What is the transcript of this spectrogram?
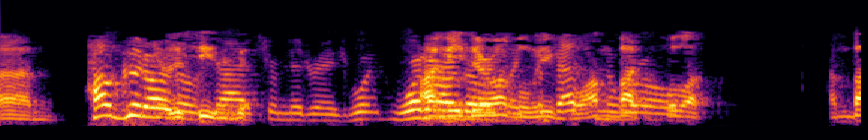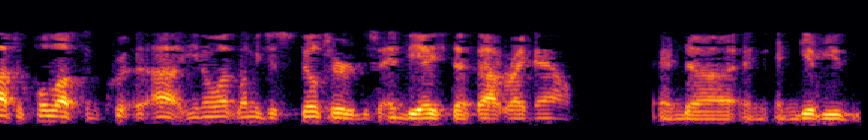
um how good are those guys from mid range? What what I are mean, those, they're like, unbelievable. the I'm about to pull up I'm about to pull up some. Uh, you know what? Let me just filter this NBA stuff out right now, and uh, and, and give you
